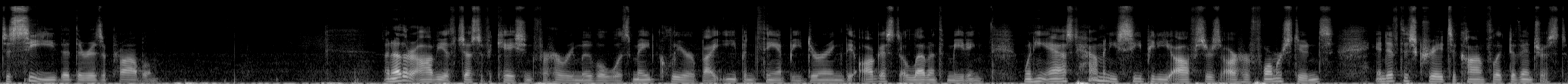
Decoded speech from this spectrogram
to see that there is a problem. Another obvious justification for her removal was made clear by Eapen Thampy during the August 11th meeting when he asked how many CPD officers are her former students and if this creates a conflict of interest.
